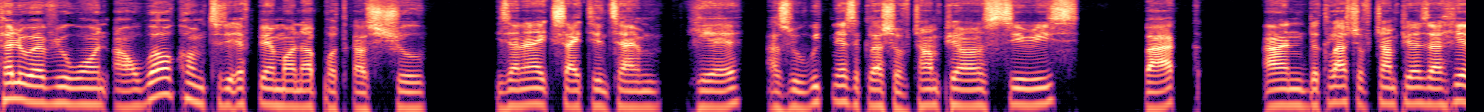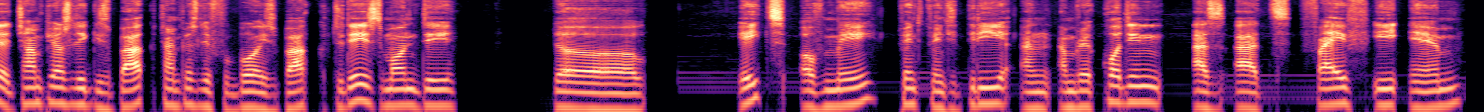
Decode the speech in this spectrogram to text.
Hello, everyone, and welcome to the FPM Honor podcast show. It's another exciting time here as we witness the Clash of Champions series back, and the Clash of Champions are here. Champions League is back, Champions League football is back. Today is Monday, the 8th of May 2023, and I'm recording as at 5 a.m.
